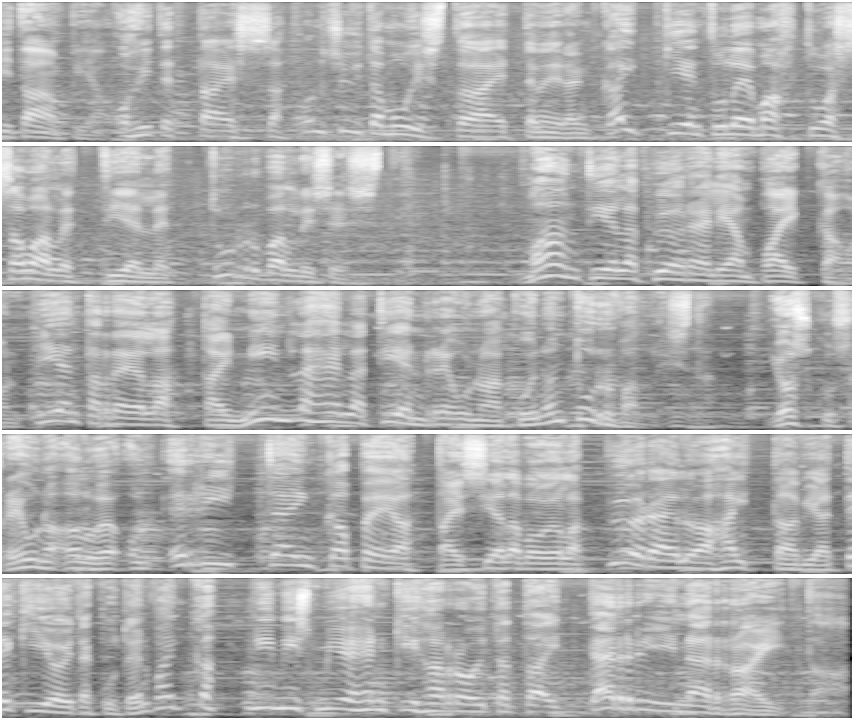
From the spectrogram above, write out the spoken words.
Hitaampia ohitettaessa on syytä muistaa, että meidän kaikkien tulee mahtua samalle tielle turvallisesti. Maantiellä pyöräilijän paikka on pientareella tai niin lähellä tien reunaa kuin on turvallista. Joskus reuna-alue on erittäin kapea tai siellä voi olla pyöräilyä haittaavia tekijöitä, kuten vaikka nimismiehen kiharoita tai tärinäraitaa.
